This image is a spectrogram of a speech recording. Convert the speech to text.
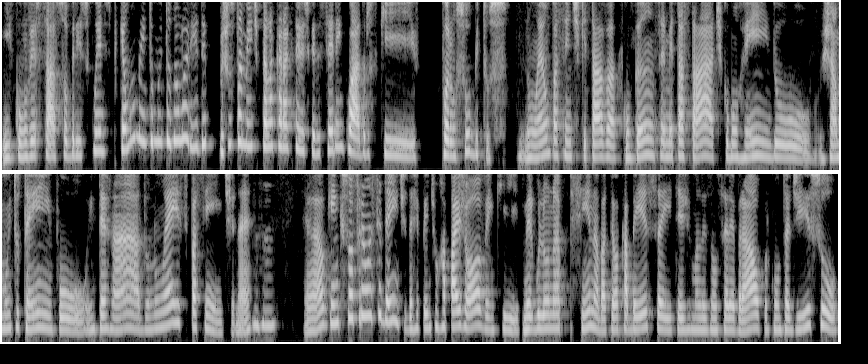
e conversar sobre isso com eles, porque é um momento muito dolorido e justamente pela característica de serem quadros que foram súbitos. Não é um paciente que estava com câncer metastático, morrendo já há muito tempo, internado. Não é esse paciente, né? Uhum. É alguém que sofreu um acidente, de repente um rapaz jovem que mergulhou na piscina, bateu a cabeça e teve uma lesão cerebral por conta disso,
